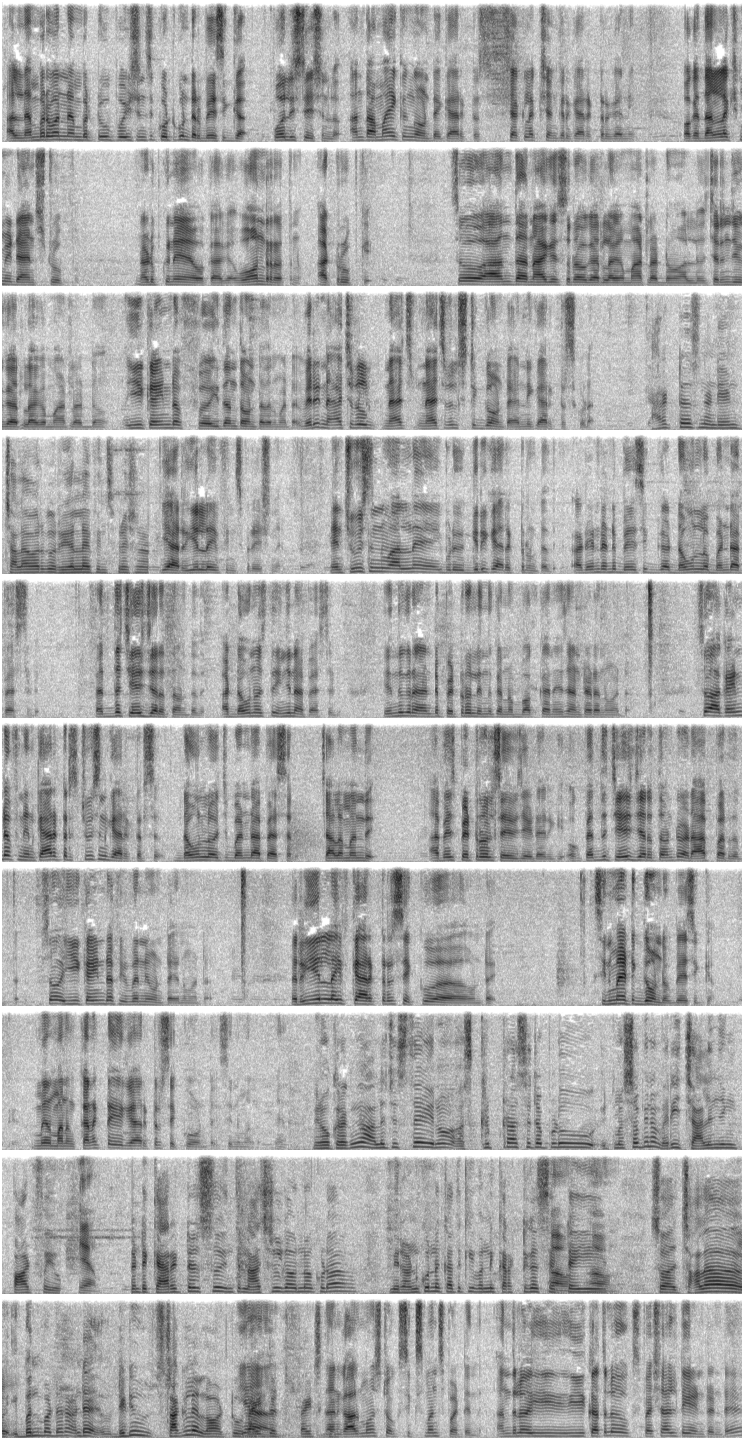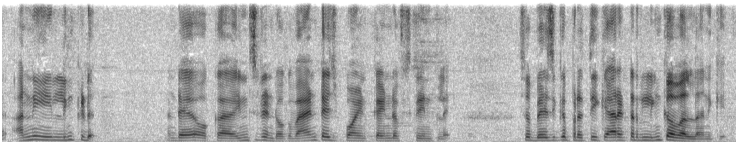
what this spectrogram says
వాళ్ళు number one number two positions కొట్టుకుంటారు బేసిక్గా పోలీస్ స్టేషన్లో. అంత అమాయకంగా ఉంటాయి క్యారెక్టర్స్. శకలక్ శంకర్ క్యారెక్టర్ కానీ ఒక ధనలక్ష్మి డ్యాన్స్ ట్రూప్ నడుపుకునే ఒక ఓనర్ అతను ఆ ట్రూప్కి. సో అంతా నాగేశ్వరరావు గారి లాగా మాట్లాడడం వాళ్ళు చిరంజీవి గారి లాగా మాట్లాడడం ఈ కైండ్ ఆఫ్ ఇదంతా ఉంటుంది అనమాట వెరీ న్యాచురల్ న్యాచురలిస్టిక్గా ఉంటాయి అన్ని క్యారెక్టర్స్ కూడా. క్యారెక్టర్స్ అంటే ఏంటి? చాలా వరకు real life inspiration yeah real life inspiration నేను చూసిన వాళ్ళనే ఇప్పుడు గిరి క్యారెక్టర్ ఉంటుంది. అదేంటంటే బేసిక్గా డౌన్లో బండి ఆపేస్తాడు. పెద్ద చేజ్ జరుగుతూ ఉంటుంది. ఆ డౌన్ వస్తే ఇంజిన్ ఆపేస్తాడు. ఎందుకురా అంటే పెట్రోల్ ఎందుకన్నా బొక్క అనేసి అంటాడు అనమాట సో ఆ కైండ్ ఆఫ్ నేను క్యారెక్టర్స్ చూసిన క్యారెక్టర్స్ డౌన్లో వచ్చి బండి ఆపేస్తారు చాలామంది ఆపేసి పెట్రోల్ సేవ్ చేయడానికి. ఒక పెద్ద చేజ్ జరుగుతూ ఉంటే వాడు ఆపారు దొబ్బుతాడు సో ఈ కైండ్ ఆఫ్ ఇవన్నీ ఉంటాయి అనమాట రియల్ లైఫ్ క్యారెక్టర్స్ ఎక్కువ ఉంటాయి. సినిమాటిక్గా ఉండవు బేసిక్గా మీరు మనం కనెక్ట్ అయ్యే క్యారెక్టర్స్ ఎక్కువ ఉంటాయి సినిమాలో. నేను ఒక రకంగా ఆలోచిస్తే యూనో స్క్రిప్ట్ రాసేటప్పుడు it must been a very challenging part for you Yeah. అంటే క్యారెక్టర్స్ ఇంత న్యాచురల్గా ఉన్నా కూడా మీరు అనుకున్న కథకి ఇవన్నీ కరెక్ట్గా సెట్ అయ్యి సో అది చాలా ఇబ్బంది పడ్డారు. అంటే did you struggle lot to write that right దానికి ఆల్మోస్ట్ ఒక సిక్స్ మంత్స్ పట్టింది. అందులో ఈ ఈ కథలో ఒక స్పెషాలిటీ ఏంటంటే అన్నీ లింక్డ్ అంటే ఒక ఇన్సిడెంట్ ఒక vantage point kind of screenplay so బేసిక్గా ప్రతి క్యారెక్టర్ లింక్ అవ్వాలి దానికి.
